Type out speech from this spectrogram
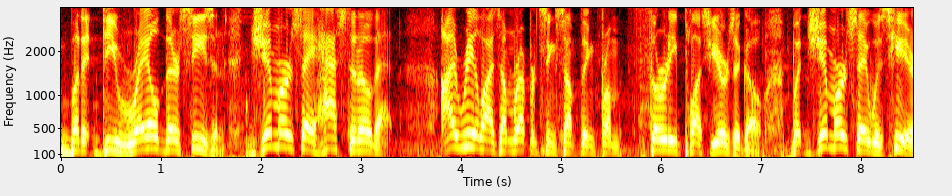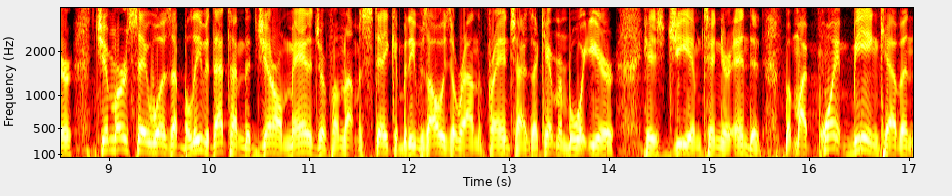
But it derailed their season. Jim Irsay has to know that. I realize I'm referencing something from 30 plus years ago, but Jim Irsay was here. Jim Irsay was, I believe, at that time the general manager, if I'm not mistaken, but he was always around the franchise. I can't remember what year his GM tenure ended. But my point being, Kevin,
